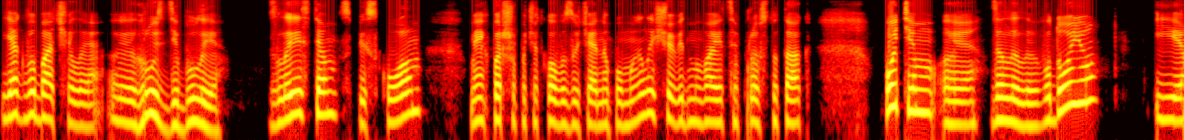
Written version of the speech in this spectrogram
Як ви бачили, е, грузді були з листям, з піском. Ми їх першопочатково, звичайно, помили, що відмивається просто так. Потім е, залили водою і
